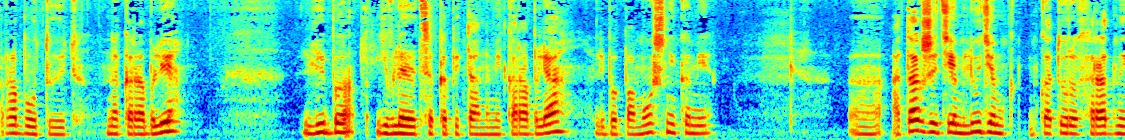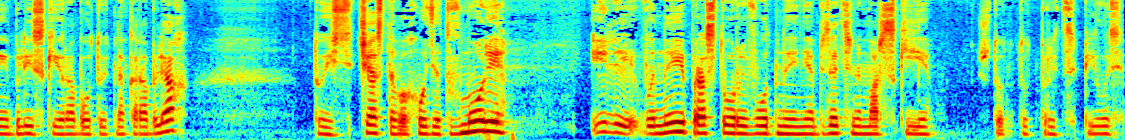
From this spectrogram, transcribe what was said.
работают на корабле, либо являются капитанами корабля, либо помощниками, э, а также тем людям, у которых родные и близкие работают на кораблях, то есть часто выходят в море или в иные просторы водные, не обязательно морские. Что-то тут прицепилось.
